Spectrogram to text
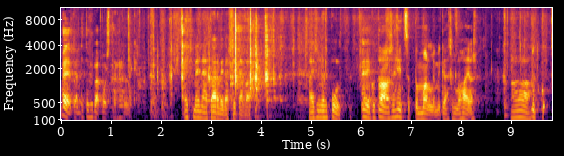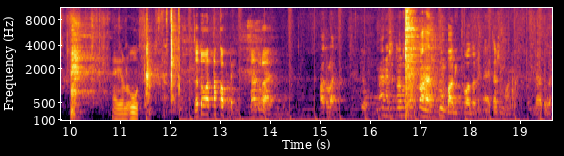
V-bändit on hyvä poistaa rälläkin. Eikö me enää tarvita sitä vai? Ai siinä on se pultti. Ei kun tää on se hitsattu malli, mikä silloin hajosi. Aa. Mut kun ei ollut uutta. No tuo ottaa koppi. Tää tulee. Ai tulee. Joo. Mä en se tuossa kahden kumpaakin puolta, niin ei tässä. Tää tulee.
